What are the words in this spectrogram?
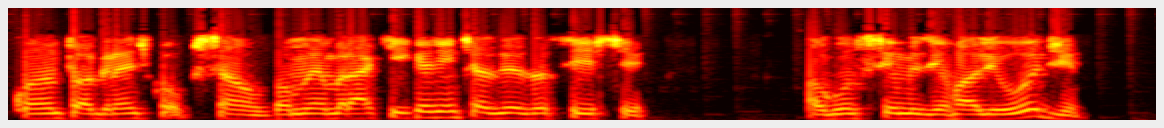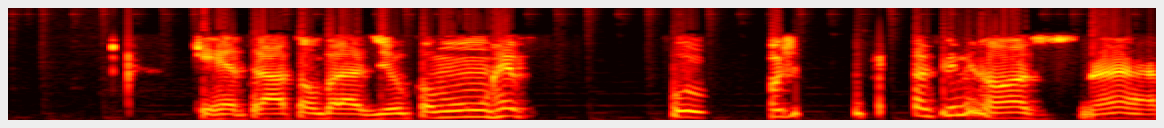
quanto à grande corrupção. Vamos lembrar aqui que a gente às vezes assiste alguns filmes em Hollywood que retratam o Brasil como um refúgio para criminosos, né?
